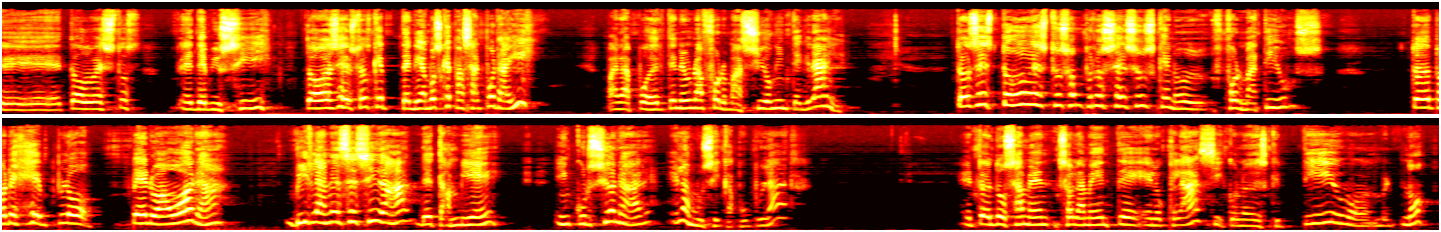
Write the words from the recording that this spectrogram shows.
eh, todo estos, Debussy, todos estos que teníamos que pasar por ahí para poder tener una formación integral. Entonces, todo esto son procesos que nos, formativos. Entonces, por ejemplo, pero ahora vi la necesidad de también incursionar en la música popular. Entonces, no solamente en lo clásico, en lo descriptivo, no,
